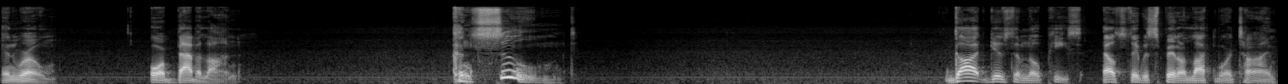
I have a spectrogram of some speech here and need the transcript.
in Rome or Babylon. Consumed. God gives them no peace, else they would spend a lot more time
